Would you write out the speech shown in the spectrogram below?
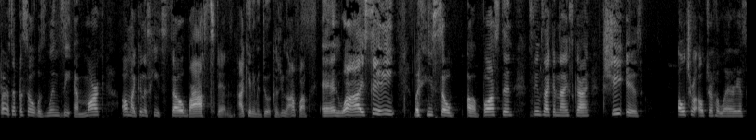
first episode was Lindsey and Mark. Oh my goodness, he's so Boston. I can't even do it because you know I'm from NYC, but he's so uh, Boston. Seems like a nice guy. She is ultra ultra hilarious.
